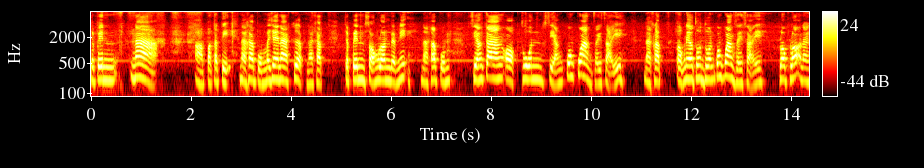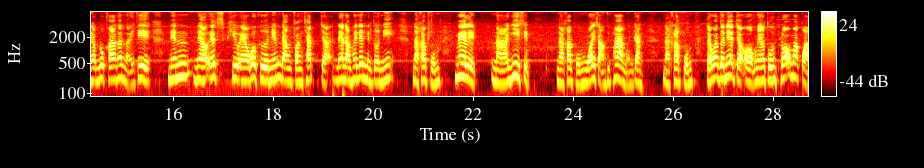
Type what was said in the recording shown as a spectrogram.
จะเป็นหน้าปกตินะครับ ผมไม่ใช่หน้าเคลือบนะครับ จะเป็น2ลอนแบบนี้นะครับ ผมเสียงกลางออกโทนเสียงกว้างๆใสๆนะครับ ออกแนวโทนโทนๆกว้างๆใสๆ เพราะๆนะครับลูกค้าท่านไหนที่เน้นแนว SQL ก็คือเน้นดังฟังชัด จะแนะนำให้เล่นเป็นตัวนี้นะครับผมแม่เหล็กหนา 20 นะครับผมไว้ 35 เหมือนกันนะครับผมแต่ว่าตัวนี้จะออกแนวโทนเพราะมากกว่า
